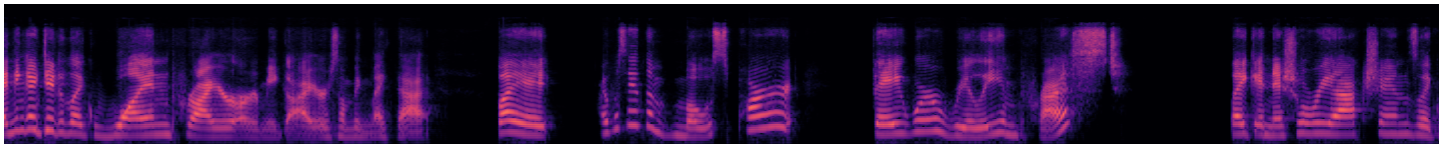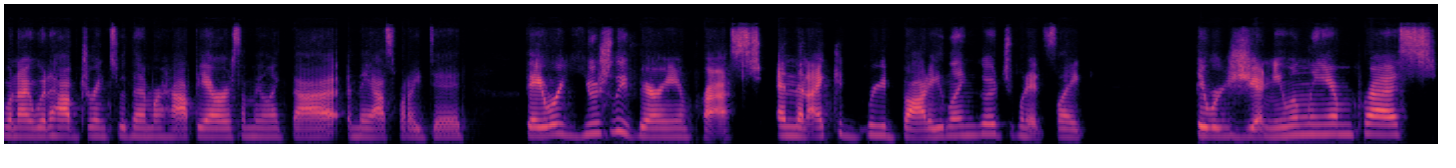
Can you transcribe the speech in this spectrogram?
I think I dated like one prior army guy or something like that. But I would say the most part, they were really impressed. Like initial reactions, like when I would have drinks with them or happy hour or something like that, and they asked what I did, they were usually very impressed. And then I could read body language when it's like they were genuinely impressed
